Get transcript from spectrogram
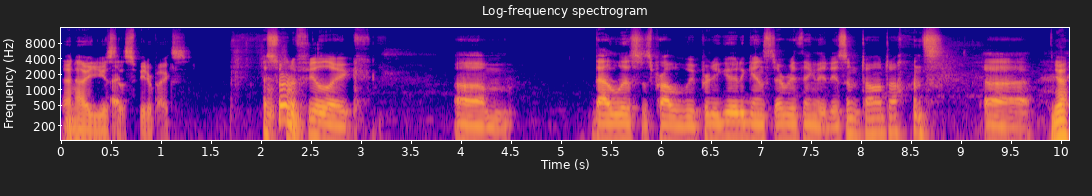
and how you use those speeder bikes. I sort of feel like um, that list is probably pretty good against everything that isn't Tauntauns. Uh, Yeah,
